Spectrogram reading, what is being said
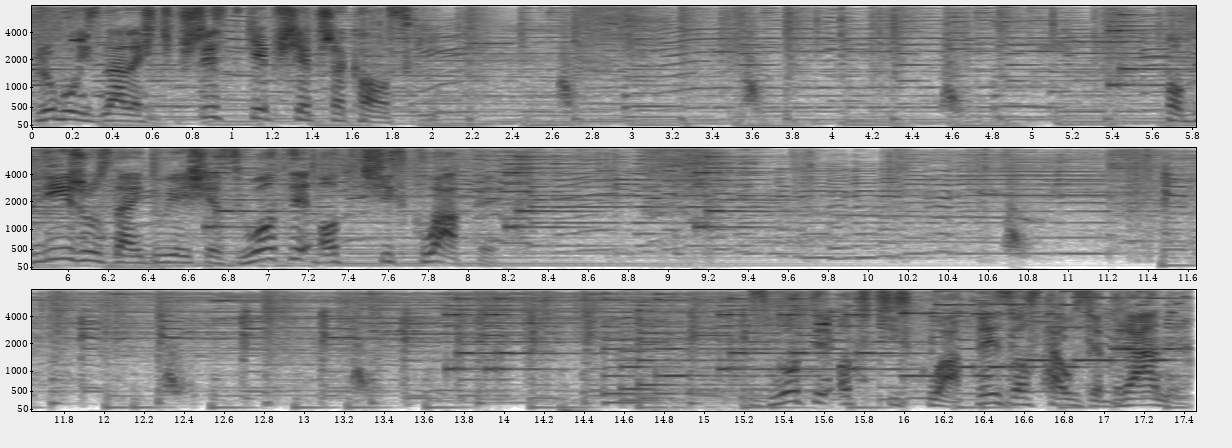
Spróbuj znaleźć wszystkie psie przekąski. W pobliżu znajduje się złoty odcisk łapy. Złoty odcisk łapy został zebrany.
